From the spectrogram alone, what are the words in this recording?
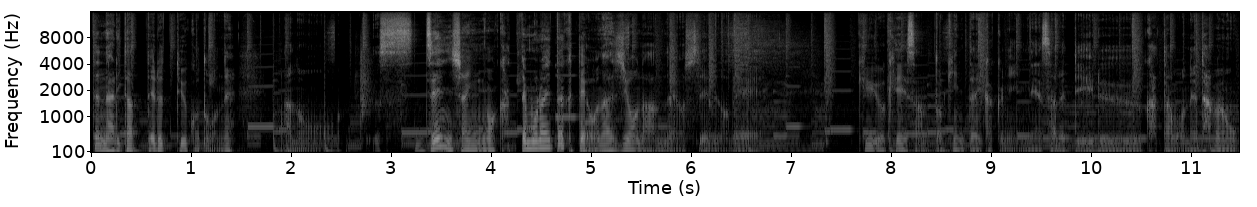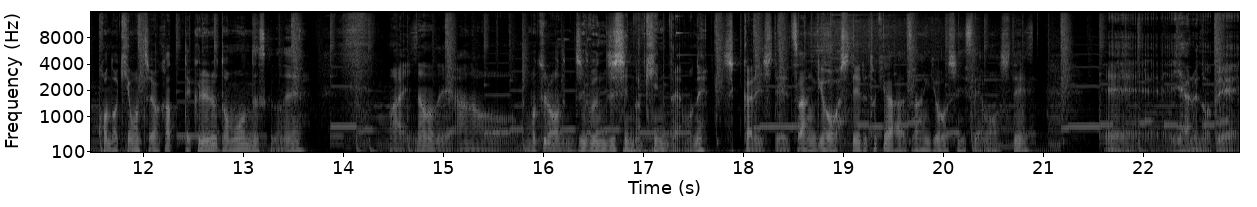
て成り立ってるっていうことをね、あの、全社員に分かってもらいたくて同じような案内をしているので、給与計算と勤怠確認ね、されている方もね、多分この気持ち分かってくれると思うんですけどね。はい。なので、あの、もちろん自分自身の勤怠もね、しっかりして残業をしているときは残業申請もして、えーやるので、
